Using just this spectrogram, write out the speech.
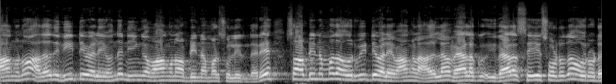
வாங்கணும். அதாவது வீட்டு வேலையை வந்து நீங்கள் வாங்கணும் அப்படின்ற மாதிரி சொல்லியிருந்தாரு. ஸோ அப்படின்னும் போது அவர் வீட்டு வேலையை வாங்கலாம். அதெல்லாம் வேலை வேலை செய்ய சொல்கிறதும் அவரோட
